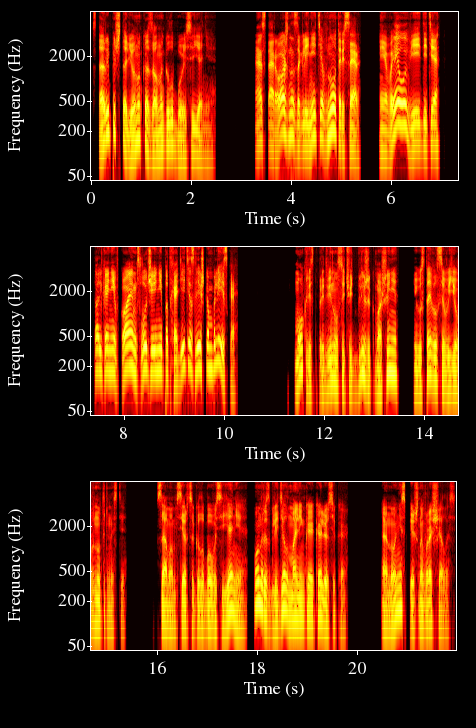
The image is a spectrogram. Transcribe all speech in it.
Старый почтальон указал на голубое сияние. «Осторожно загляните внутрь, сэр, и вы увидите. Только ни в коем случае не подходите слишком близко». Мокрест придвинулся чуть ближе к машине и уставился в ее внутренности. В самом сердце голубого сияния он разглядел маленькое колесико. Оно неспешно вращалось.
